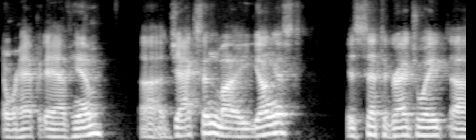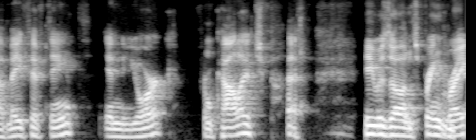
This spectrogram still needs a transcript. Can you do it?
and we're happy to have him. Jackson, my youngest is set to graduate uh, May 15th in New York from college, but he was on spring hmm. break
